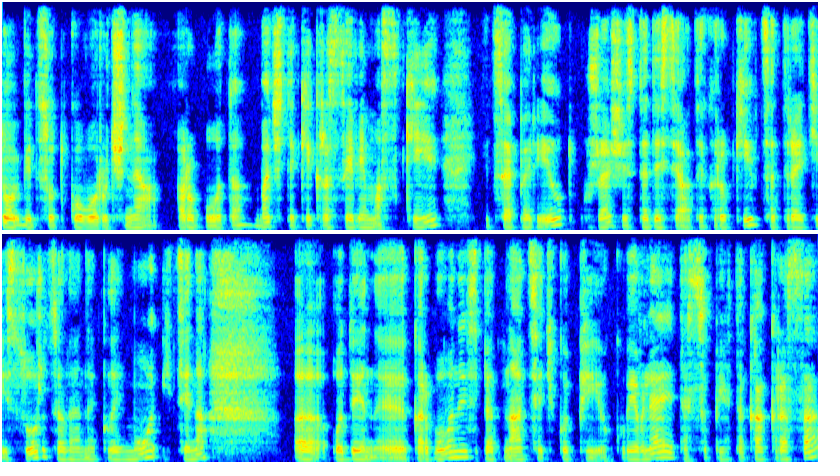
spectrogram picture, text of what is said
100% ручна робота, бачите, які красиві маски. І це період уже 60-х років. Це третій сорт, зелене клеймо і ціна один е, карбованець 15 копійок. Уявляєте собі, така краса,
